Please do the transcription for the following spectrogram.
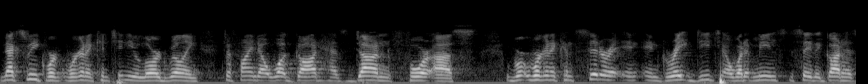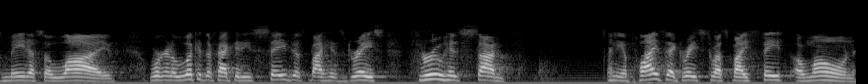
Next week, we're, we're going to continue, Lord willing, to find out what God has done for us. We're, we're going to consider it in, in great detail what it means to say that God has made us alive. We're going to look at the fact that He's saved us by His grace through His Son. And He applies that grace to us by faith alone.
